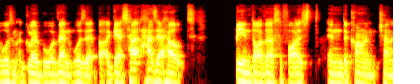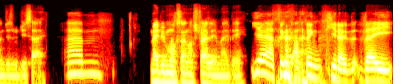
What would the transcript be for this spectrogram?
it wasn't a global event was it but i guess ha- has it helped being diversified in the current challenges would you say Um, maybe more so in australia maybe yeah, I think I think you know they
